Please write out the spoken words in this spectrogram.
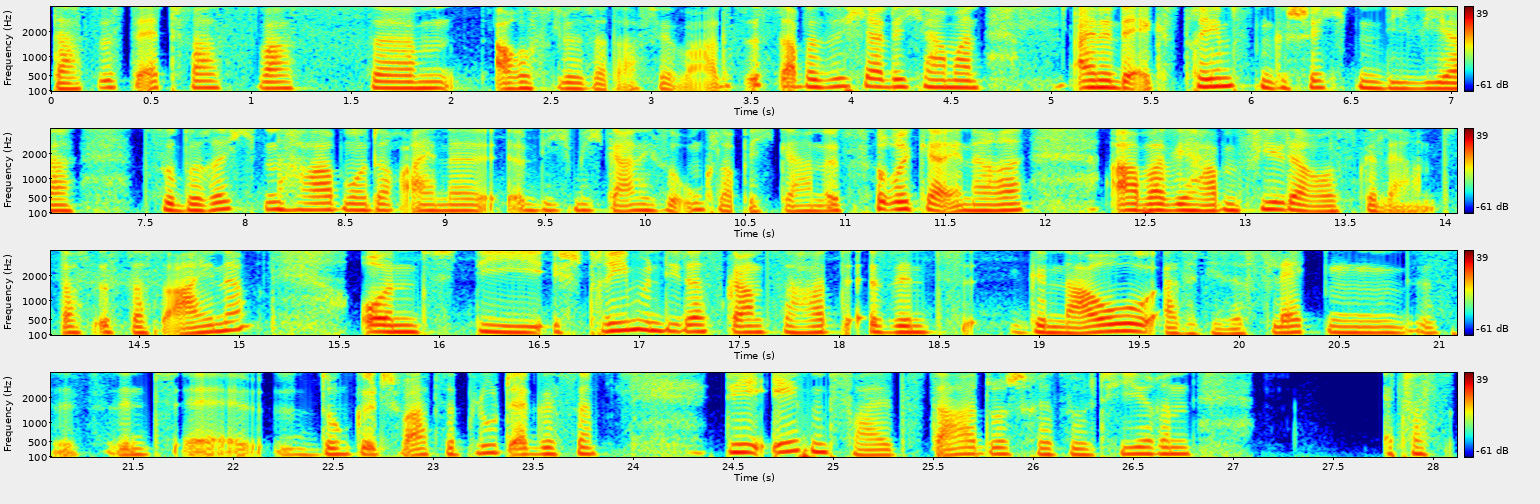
das ist etwas, was ähm, Auslöser dafür war. Das ist aber sicherlich, Hermann, eine der extremsten Geschichten, die wir zu berichten haben und auch eine, die ich mich gar nicht so unglaublich gerne zurückerinnere. Aber wir haben viel daraus gelernt. Das ist das eine. Und die Striemen, die das Ganze hat, sind genau, also diese Flecken, das sind äh, dunkelschwarze Blutergüsse, die ebenfalls dadurch resultieren, etwas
